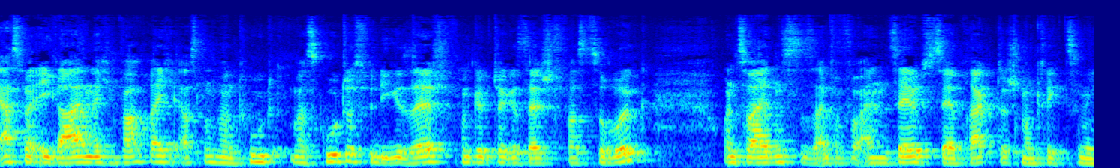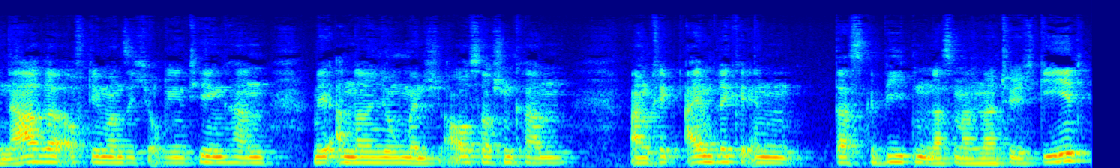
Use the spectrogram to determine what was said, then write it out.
erstmal egal in welchem Fachbereich, erstens man tut was Gutes für die Gesellschaft, man gibt der Gesellschaft was zurück. Und zweitens ist es einfach für einen selbst sehr praktisch. Man kriegt Seminare, auf denen man sich orientieren kann, mit anderen jungen Menschen austauschen kann. Man kriegt Einblicke in das Gebiet, in das man natürlich geht.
